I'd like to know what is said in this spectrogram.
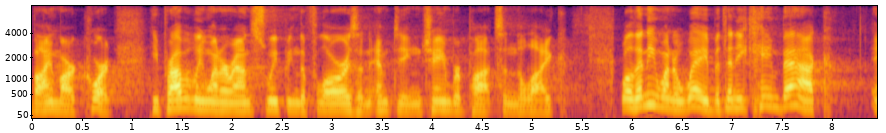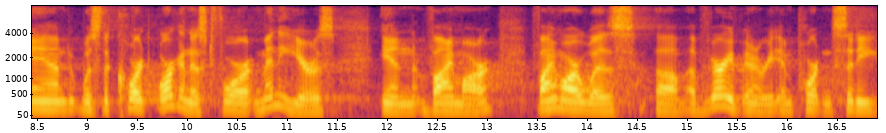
Weimar court. He probably went around sweeping the floors and emptying chamber pots and the like. Well, then he went away, but then he came back and was the court organist for many years in Weimar. Weimar was um, a very, very important city.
